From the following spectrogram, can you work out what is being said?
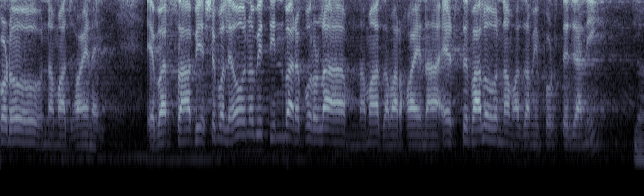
পড়ো নামাজ হয় নাই। এবার সাহাবী এসে বলে ও নবী তিনবার পড়লাম নামাজ আমার হয় না এর চেয়ে ভালো নামাজ আমি পড়তে জানি না।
